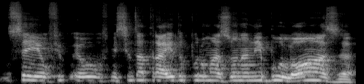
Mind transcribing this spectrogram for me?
não sei, eu, fico, eu me sinto atraído por uma zona nebulosa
